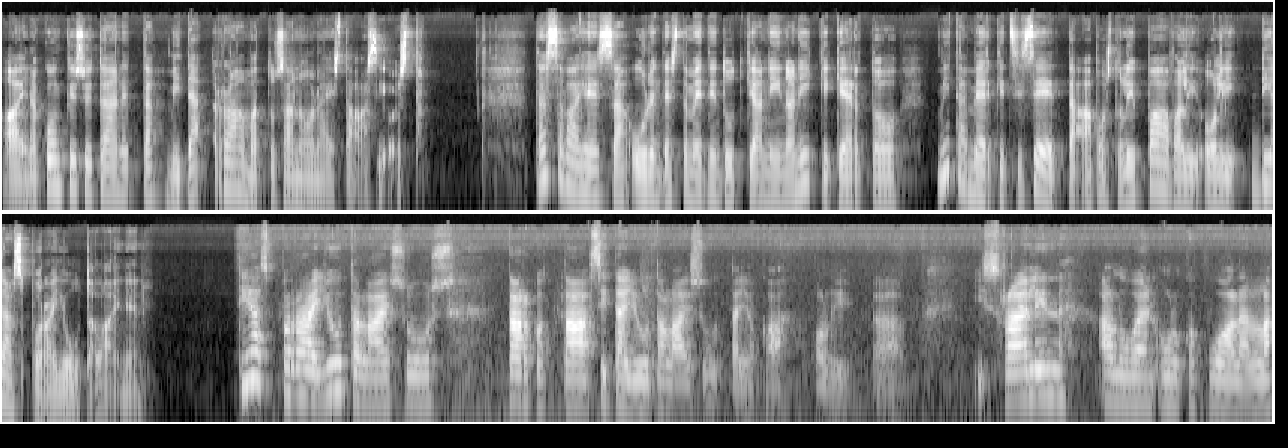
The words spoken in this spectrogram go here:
aina kun kysytään, että mitä raamattu sanoo näistä asioista. Tässä vaiheessa Uuden testamentin tutkija Niina Nikki kertoo, mitä merkitsi se, että apostoli Paavali oli diaspora-juutalainen – Diaspora-juutalaisuus tarkoittaa sitä juutalaisuutta, joka oli Israelin alueen ulkopuolella.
